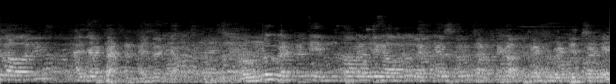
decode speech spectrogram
ఇల్లు కావాలి అని చెప్పి పెట్టండి రెండు పెట్టండి ఎంత మంది కావాలో లెక్కేసుకొని కరెక్ట్గా అప్లికేషన్ పెట్టించండి.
